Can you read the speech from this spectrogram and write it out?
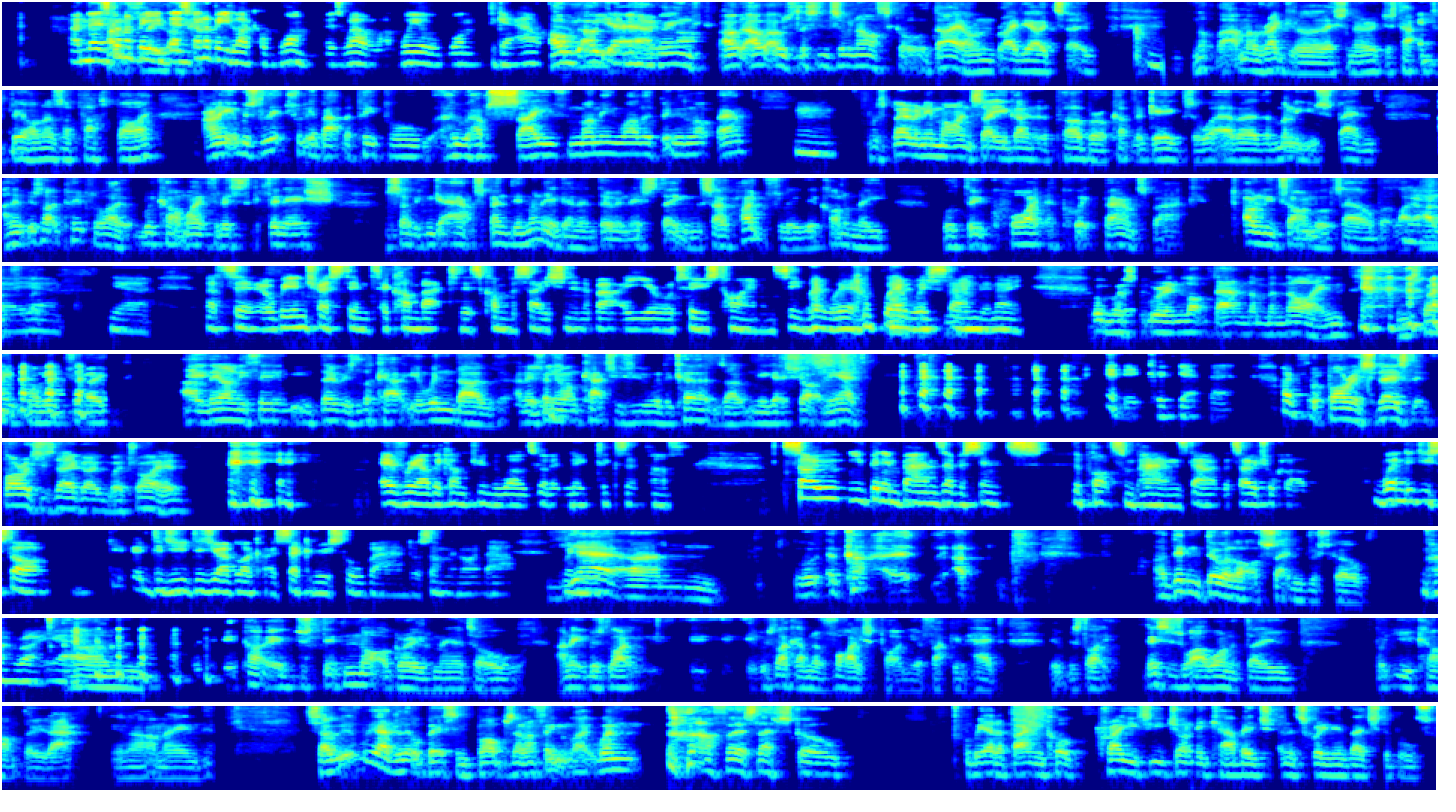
And there's going to be there's going to be like a want as well. Like we'll want to get out. Oh, oh yeah. You know, I mean, I, I, was listening to an article today on Radio Two. Mm. Not that I'm a regular listener; it just happened to be on as I passed by, and it was literally about the people who have saved money while they've been in lockdown. Mm. Was bearing in mind, say you're going to the pub or a couple of gigs or whatever, the money you spend, and it was like people like, we can't wait for this to finish so we can get out spending money again and doing this thing. So hopefully the economy will do quite a quick bounce back. Only time will tell, but like yeah, hopefully. Yeah. yeah. That's it. It'll be interesting to come back to this conversation in about a year or two's time and see where we're where we're standing, eh? We're in lockdown number nine in 2023. and the only thing you can do is look out your window. And if anyone catches you with the curtains open, you get shot in the head. it could get there. Hopefully. But Boris, there's Boris is there going. We're trying. Every other country in the world's got it licked except us. So you've been in bands ever since the Pots and Pans down at the Social Club. When did you start? Did you did you have like a secondary school band or something like that? Yeah. Um, I, uh, uh, uh, I didn't do a lot of secondary school. Oh, right. Yeah. Um, it, it just did not agree with me at all, and it was like it was like having a vice put on your fucking head. It was like this is what I want to do, but you can't do that. You know what I mean? So we, we had little bits and bobs, and I think like when I first left school, we had a band called Crazy Johnny Cabbage and the Screaming Vegetables,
